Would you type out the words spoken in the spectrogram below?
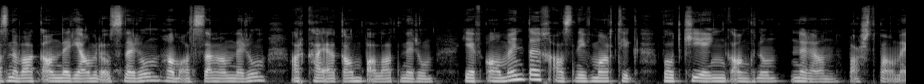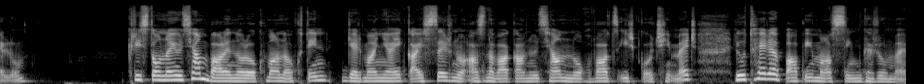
ազնվականների ամրոցներում, համալսարաններում, արխայական պալատներում եւ ամենտեղ ազնիվ մարդիկ ոտքի էին կանգնում նրան պաշտպանելու։ Քրիստոնեության բարենորոգման օկտին Գերմանիայի կայսերն ու ազնվականության նողված իր կոչի մեջ Լյութերը papի մասին գրում է.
